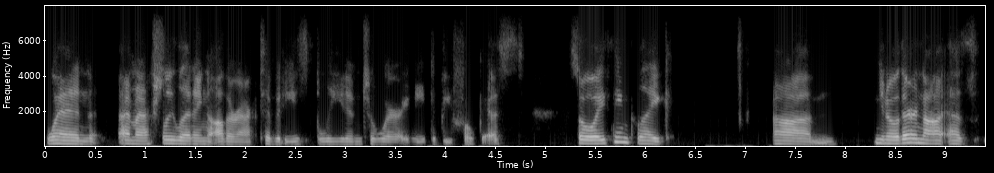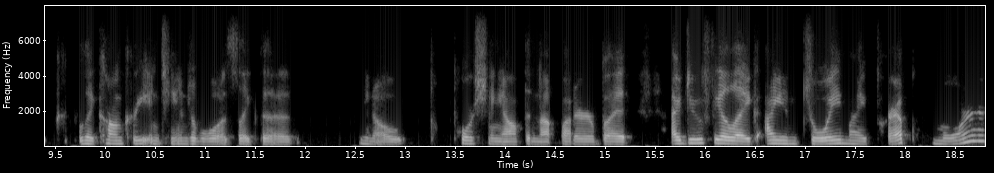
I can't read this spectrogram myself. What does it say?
when I'm actually letting other activities bleed into where I need to be focused. So I think like um you know they're not as like concrete and tangible as like the you know portioning out the nut butter, but I do feel like I enjoy my prep more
